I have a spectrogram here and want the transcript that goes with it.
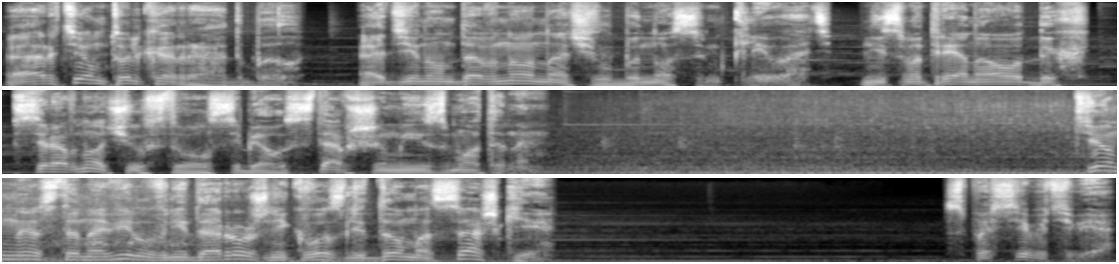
а Артем только рад был. Один он давно начал бы носом клевать. Несмотря на отдых, все равно чувствовал себя уставшим и измотанным. Темный остановил внедорожник возле дома Сашки, «Спасибо тебе»,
